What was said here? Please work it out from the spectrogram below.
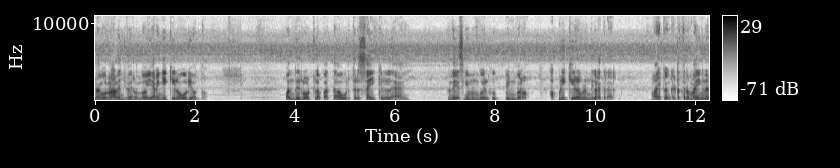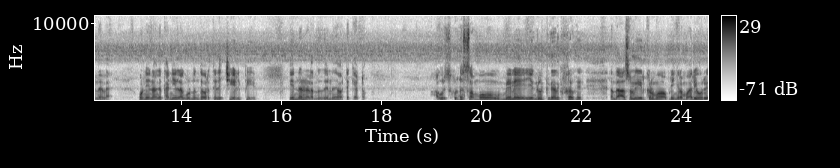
நாங்கள் ஒரு நாலஞ்சு பேர் இருந்தோம். இறங்கி கீழே ஓடி வந்தோம். வந்து ரோட்டில் பார்த்தா ஒருத்தர் சைக்கிளில் அந்த இசையம்மன் கோயிலுக்கு பின்புறம் அப்படி கீழே விழுந்து கிடக்கிறார். மயக்கம் கிட்டத்தட்ட மயங்கின நிலை. உடனே நாங்கள் தண்ணியெல்லாம் கொண்டு வந்து அவரை தெளித்து எழுப்பி என்ன நடந்ததுன்னு அவர்கிட்ட கேட்டோம். அவர் சொன்ன சம்பவம் உண்மையிலே எங்களுக்கு அதுக்கு பிறகு அந்த ஹாஸ்டலில் இருக்கணுமா? அப்படிங்கிற மாதிரி ஒரு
